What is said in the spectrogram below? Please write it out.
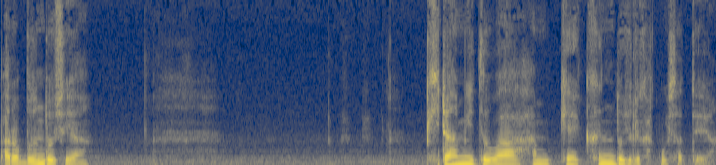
바로 무슨 도시야? 피라미드와 함께 큰 도시를 갖고 있었대요.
